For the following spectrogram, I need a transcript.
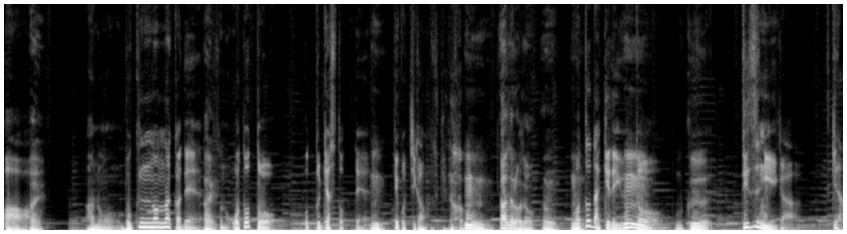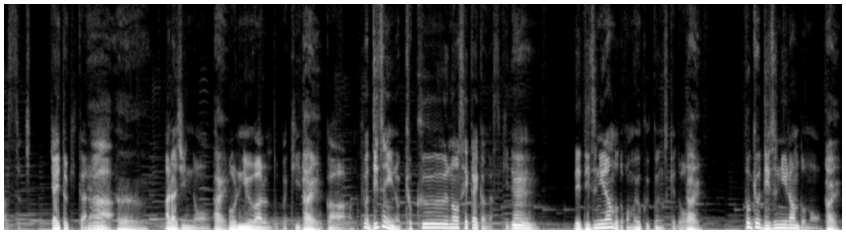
ああ、はい。あの僕の中で、はい。その音とポッドキャストってうん。結構違うんですけど、うん。あ、なるほど。うん。うん。音だけで言うと、僕ディズニーが好きなんですよ。ちっちゃい時から、うん。アラジンの「はい。オールニューワールド」とか聞いたりとか、結構ディズニーの曲の世界観が好きで、うん。でディズニーランドとかもよく行くんですけど、はい。東京ディズニーランドのはい。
